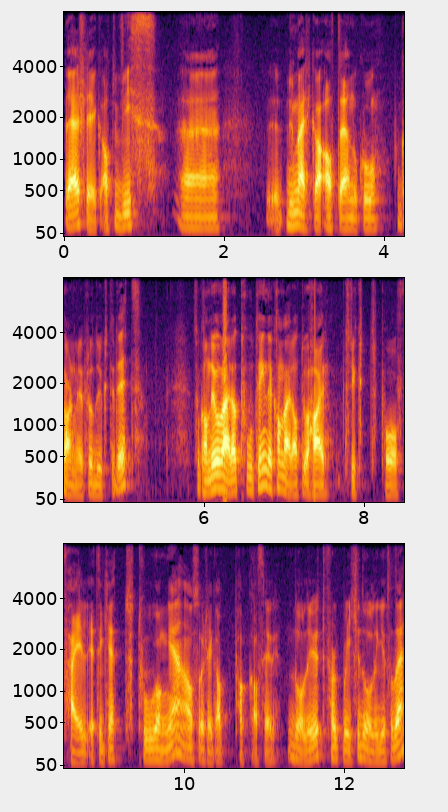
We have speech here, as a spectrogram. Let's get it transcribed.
det er slik at hvis du merker at det er noe galt med produktet ditt, så kan det jo være to ting. Det kan være at du har trykt på feil etikett to ganger, altså slik at pakka ser dårlig ut. Folk blir ikke dårlige av det.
